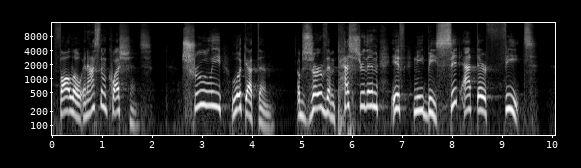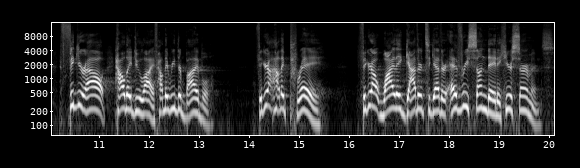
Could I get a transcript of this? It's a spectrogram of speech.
follow and ask them questions. Truly look at them, observe them, pester them if need be. Sit at their feet. Figure out how they do life, how they read their Bible Figure out how they pray. Figure out why they gathered together every Sunday to hear sermons.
